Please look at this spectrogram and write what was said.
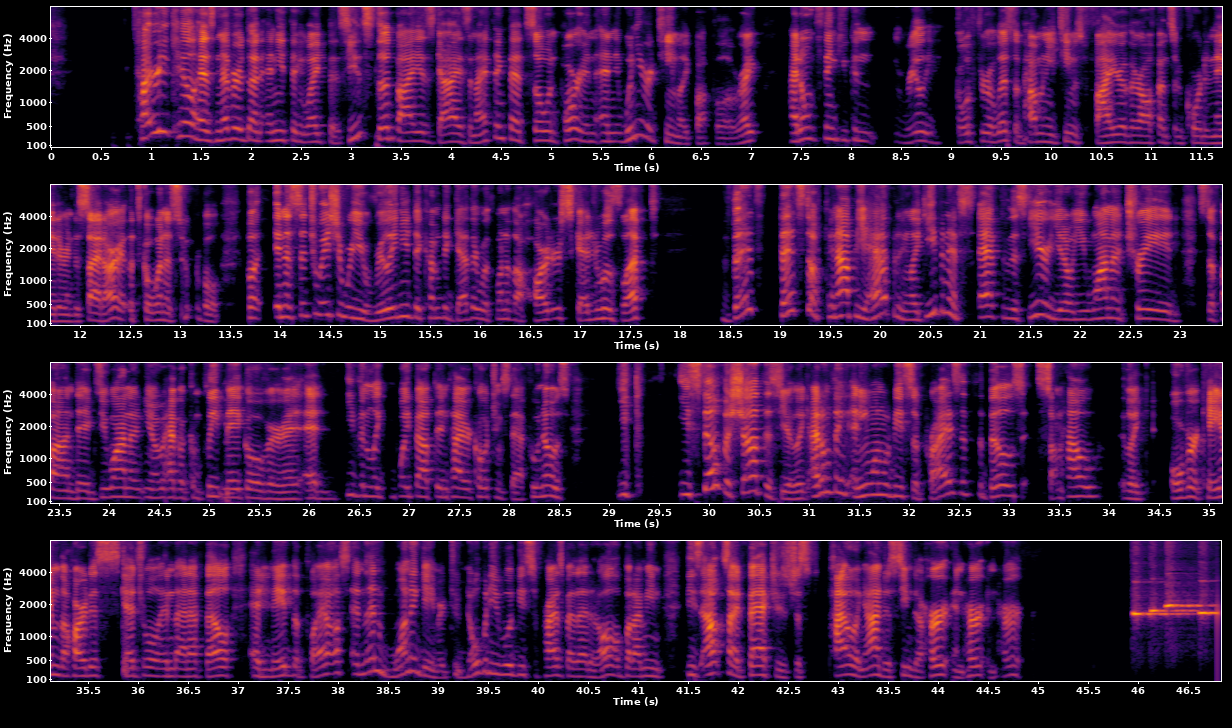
Tyreek Hill has never done anything like this. He stood by his guys, and I think that's so important. And when you're a team like Buffalo, right? I don't think you can really go through a list of how many teams fire their offensive coordinator and decide, all right, let's go win a Super Bowl. But in a situation where you really need to come together with one of the harder schedules left, that that stuff cannot be happening. Like even if after this year, you know, you want to trade Stefon Diggs, you want to, you know, have a complete mm. makeover and, and, even like wipe out the entire coaching staff. Who knows? You you still have a shot this year. Like I don't think anyone would be surprised if the Bills somehow like overcame the hardest schedule in the NFL and made the playoffs and then won a game or two. Nobody would be surprised by that at all. But I mean, these outside factors just piling on just seem to hurt and hurt and hurt.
